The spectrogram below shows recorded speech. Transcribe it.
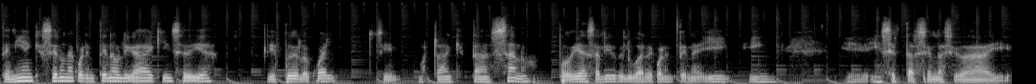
tenían que hacer una cuarentena obligada de 15 días, y después de lo cual, si mostraban que estaban sanos, podían salir del lugar de cuarentena y, eh, insertarse en la ciudad y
